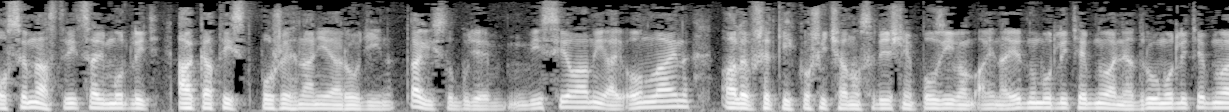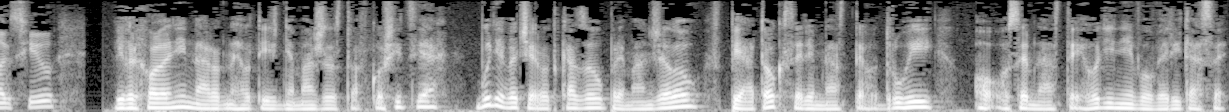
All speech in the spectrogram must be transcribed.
18.30 modliť akatist požehnania rodín. Takisto bude vysielaný aj online, ale všetkých Košičanov srdečne pozývam aj na jednu modlitebnú, aj na druhú modlitebnú akciu. Vyvrcholením Národného týždňa manželstva v Košiciach bude večer odkazov pre manželov v piatok 17.2. o 18. hodine vo Veritase.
